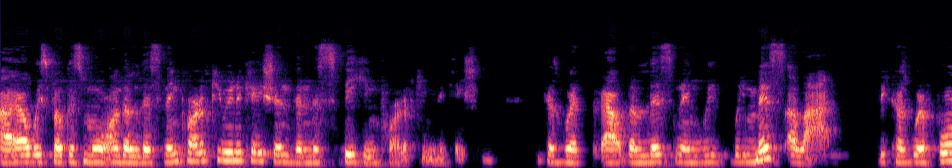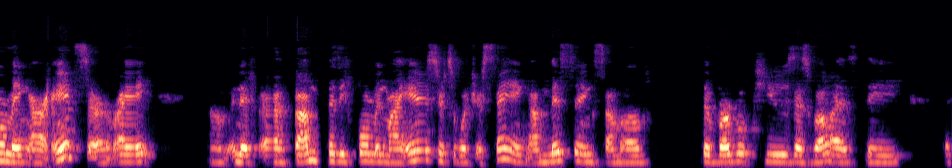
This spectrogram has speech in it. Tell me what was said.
I always focus more on the listening part of communication than the speaking part of communication. Because without the listening, we, we miss a lot because we're forming our answer, right? Um, and if, if I'm busy forming my answer to what you're saying, I'm missing some of the verbal cues as well as the, the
